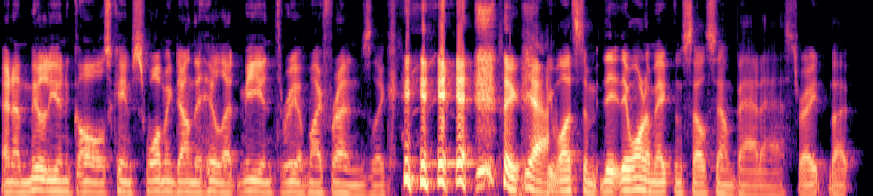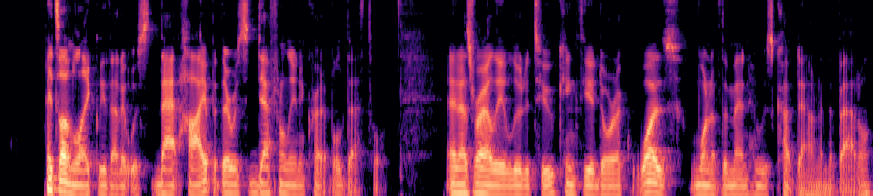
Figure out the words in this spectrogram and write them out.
and a million Gauls came swarming down the hill at me and three of my friends. Like, like Yeah. he wants to. They, they want to make themselves sound badass, right? But it's unlikely that it was that high. But there was definitely an incredible death toll. And as Riley alluded to, King Theodoric was one of the men who was cut down in the battle.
